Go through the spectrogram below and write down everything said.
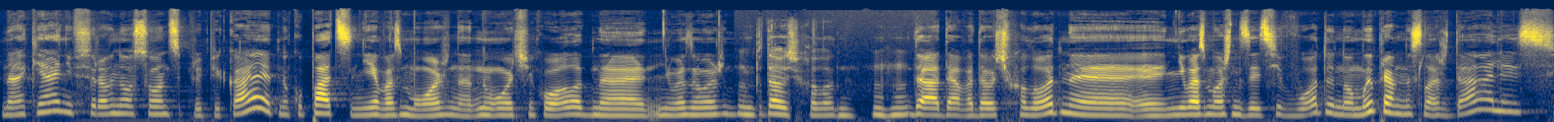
На океане все равно солнце припекает, но купаться невозможно, ну, очень холодно, невозможно. Ну, вода очень холодная. Угу. Да, да, вода очень холодная, э, невозможно зайти в воду, но мы прям наслаждались.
